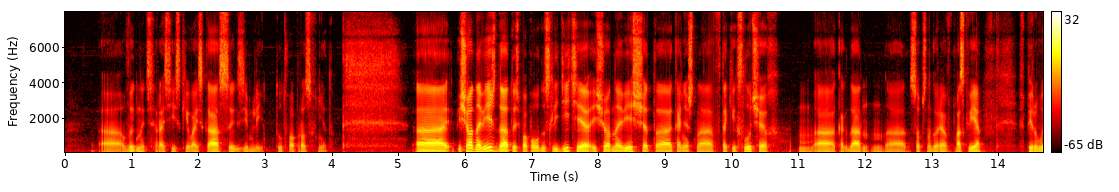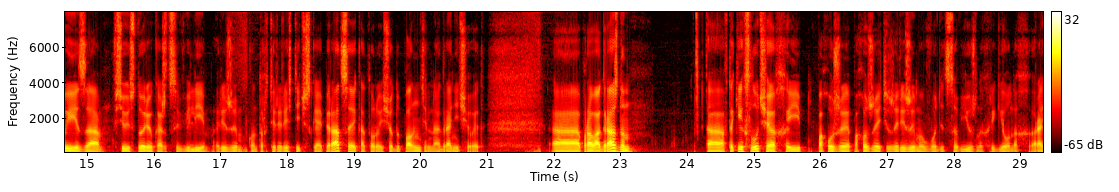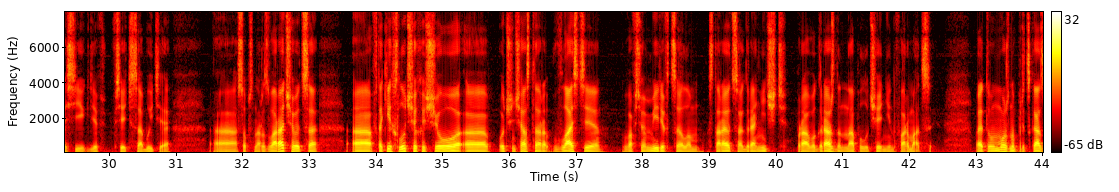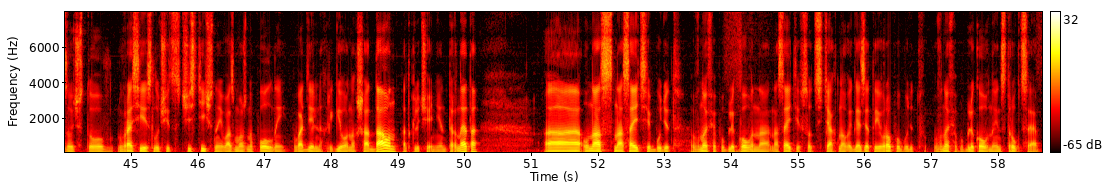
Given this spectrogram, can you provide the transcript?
выгнать российские войска с их земли. Тут вопросов нет. Еще одна вещь, да, то есть по поводу следите, еще одна вещь, это, конечно, в таких случаях, когда, собственно говоря, в Москве впервые за всю историю, кажется, ввели режим контртеррористической операции, который еще дополнительно ограничивает Э, права граждан. Э, в таких случаях и похожие, похожие эти же режимы вводятся в южных регионах России, где все эти события, э, собственно, разворачиваются. В таких случаях еще очень часто власти во всем мире в целом стараются ограничить право граждан на получение информации. Поэтому можно предсказывать, что в России случится частичный, возможно, полный в отдельных регионах шатдаун, отключение интернета – Uh, у нас на сайте будет вновь опубликована, на сайте в соцсетях «Новой газеты Европы» будет вновь опубликована инструкция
